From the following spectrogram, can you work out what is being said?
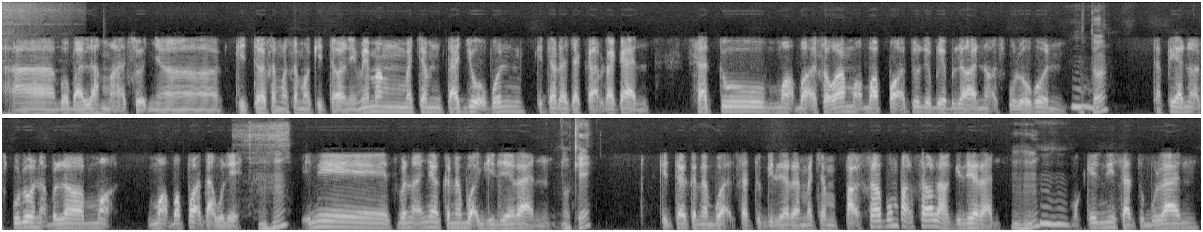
uh, berbalah maksudnya kita sama-sama kita ni memang macam tajuk pun kita dah cakap dah kan satu mak bapa seorang mak bapak tu dia boleh bela anak 10 pun Betul? tapi anak 10 nak bela mak mak bapak tak boleh Mhm. ini sebenarnya kena buat giliran Okey. kita kena buat satu giliran macam paksa pun paksa lah giliran Mhm. Hmm. mungkin ni satu bulan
